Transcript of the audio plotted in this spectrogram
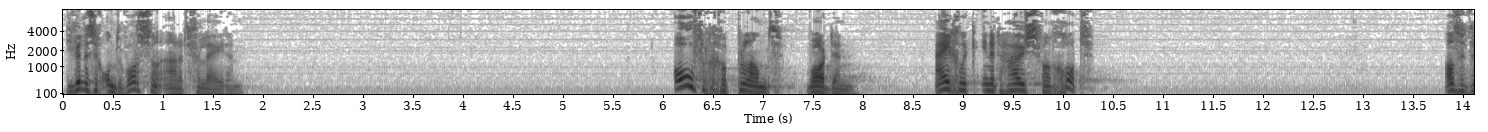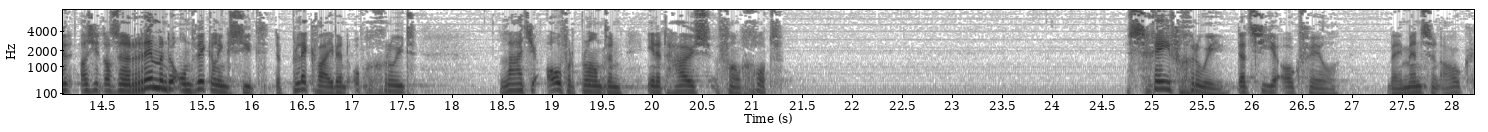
Die willen zich ontworstelen aan het verleden. Overgeplant worden. Eigenlijk in het huis van God. Als, als je het als een remmende ontwikkeling ziet, de plek waar je bent opgegroeid, laat je overplanten in het huis van God. Scheefgroei, dat zie je ook veel. Bij mensen ook.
